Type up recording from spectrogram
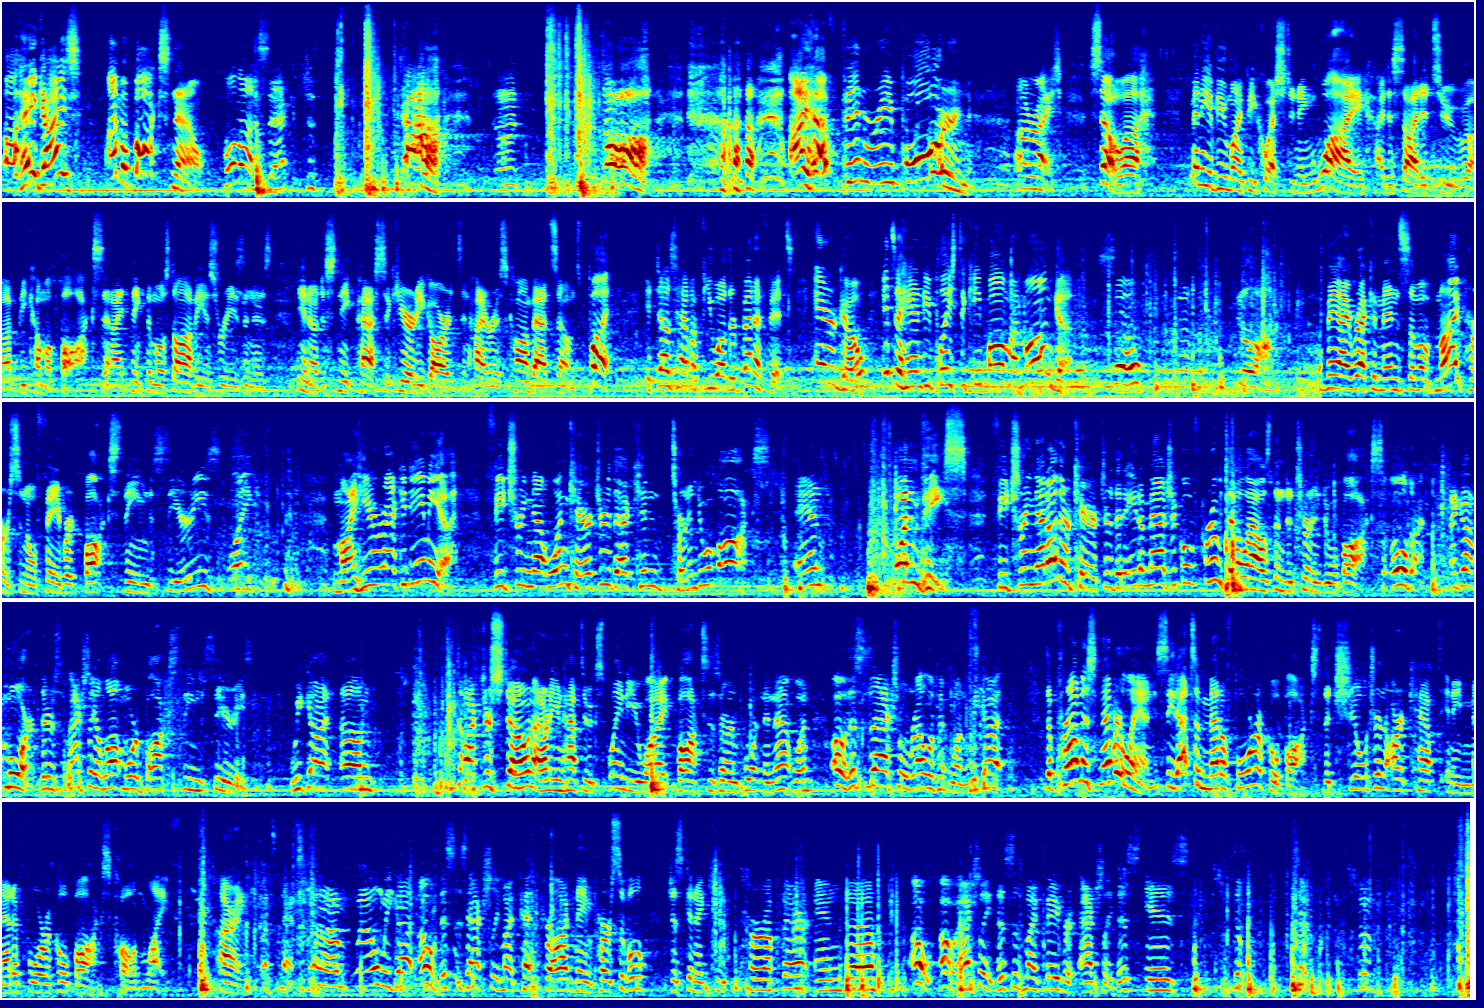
Oh, hey guys! I'm a box now! Hold on a sec. Just. Ah! Oh! I have been reborn! Alright, so, uh, many of you might be questioning why I decided to uh, become a box, and I think the most obvious reason is, you know, to sneak past security guards in high risk combat zones. But it does have a few other benefits. Ergo, it's a handy place to keep all my manga. So, ugh. may I recommend some of my personal favorite box themed series, like My Hero Academia, featuring that one character that can turn into a box, and One Piece, featuring that other character that ate a magical fruit that allows them to turn into a box. Hold on, I got more. There's actually a lot more box themed series. We got, um, Dr. Stone. I don't even have to explain to you why boxes are important in that one. Oh, this is an actual relevant one. We got The Promised Neverland. You see, that's a metaphorical box. The children are kept in a metaphorical box called life. All right, what's next? Um, well, we got, oh, this is actually my pet frog named Percival. Just gonna keep her up there. And, uh, oh, oh, actually, this is my favorite. Actually, this is,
